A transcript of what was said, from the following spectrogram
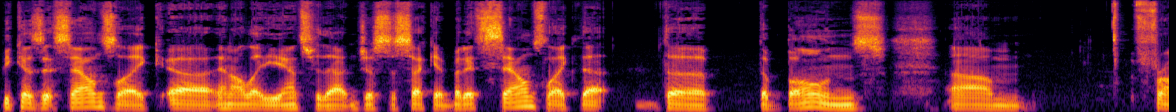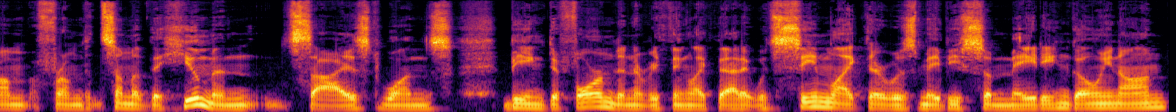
Because it sounds like, uh, and I'll let you answer that in just a second, but it sounds like that the the bones um, from from some of the human sized ones being deformed and everything like that, it would seem like there was maybe some mating going on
